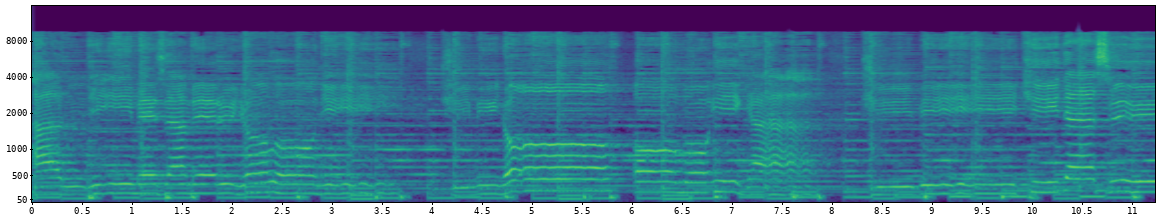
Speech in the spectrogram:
春に目覚めるように君の想いが響き出す。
